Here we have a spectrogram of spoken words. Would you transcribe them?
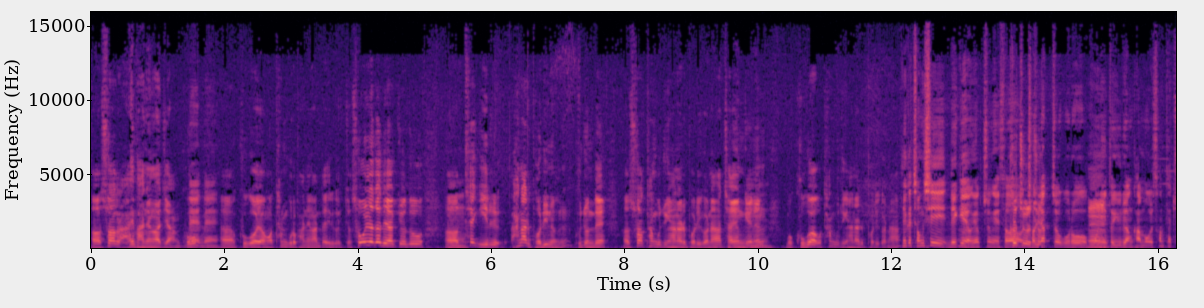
어, 수학을 아예 반영하지 않고 네네. 어, 국어, 영어, 탐구로 반영한다 이러고 있죠. 서울여자대학교도 어, 음. 택 1을 하나를 버리는 구조인데 어, 수학 탐구 중에 하나를 버리거나 자연계는 뭐 국어하고 탐구 중에 하나를 버리거나 그러니까 정시 네 개 영역 중에서 그렇죠, 그렇죠. 전략적으로 네. 본인이 더 유리한 과목을 선택하고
